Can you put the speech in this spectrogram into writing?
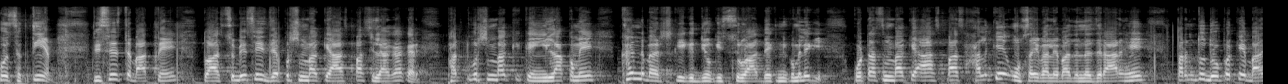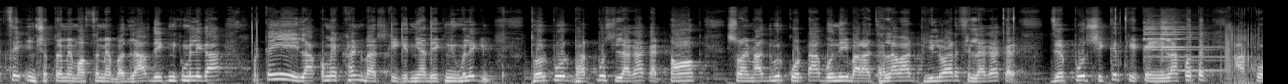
हो सकती हैं। विशेष बात करें तो आज सुबह से जयपुर संभाग के आसपास लगाकर फतेहपुर संभाग के कई इलाकों में खंड बारिश की गतियों की शुरुआत देखने को मिलेगी। कोटा संभाग के आसपास हल्के ऊंचाई वाले बादल नज़र आ रहे हैं, परंतु दोपहर के बाद से इन क्षेत्रों में मौसम में बदलाव देखने को मिलेगा और कई इलाकों में खंड बारिश की गिरनियाँ देखने को मिलेगी। धौलपुर, भरतपुर से लगाकर टोंक सवाईमाधोपुर कोटा, बूंदी बारा झालावाड़ भीलवाड़ा से लगाकर जयपुर शिकर के कई इलाकों तक आपको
